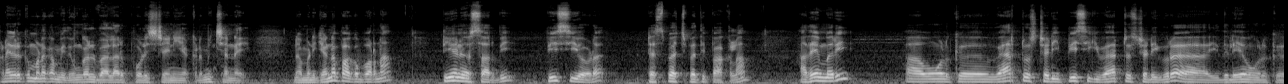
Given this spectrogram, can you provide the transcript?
அனைவருக்கும் வணக்கம். இது உங்கள் Velar police training academy Chennai. நம்ம இன்றைக்கி என்ன பார்க்க போகிறோன்னா டிஎன்எஸ்ஆர்பி பிசியோட டெஸ்ட் பேட்ச் பற்றி பார்க்கலாம். அதே மாதிரி உங்களுக்கு வேர் டு ஸ்டடி பிசிக்கு வேர் டு ஸ்டடி கூட இதுலேயே உங்களுக்கு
